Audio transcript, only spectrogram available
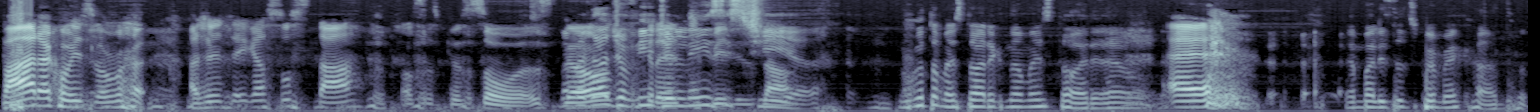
Para com isso, vamos- a gente tem que assustar nossas pessoas. Na não verdade, o vídeo ele nem existia. Vou contar uma história que não é uma história, é, um- É, é uma lista de supermercado.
